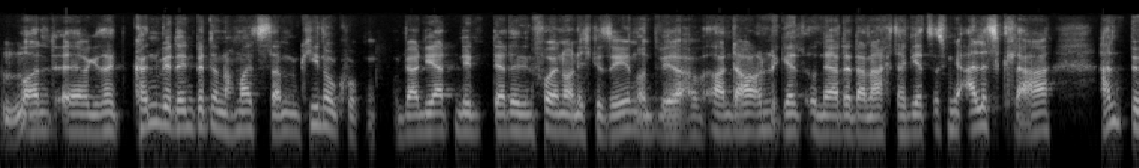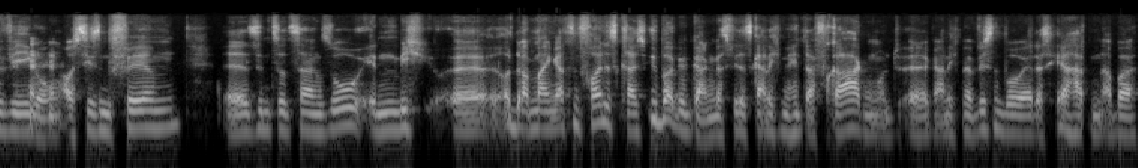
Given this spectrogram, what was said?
Mhm. Und äh, gesagt, können wir den bitte nochmal zusammen im Kino gucken? Und wir, die hatten den, der hatte den vorher noch nicht gesehen und wir waren da und, jetzt, und er hatte danach gesagt, jetzt ist mir alles klar. Handbewegungen aus diesen Filmen äh, sind sozusagen so in mich äh, und an meinen ganzen Freundeskreis übergegangen, dass wir das gar nicht mehr hinterfragen und äh, gar nicht mehr wissen, wo wir das her hatten. Aber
